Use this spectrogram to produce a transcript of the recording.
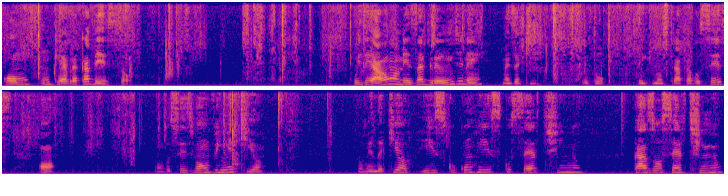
como um quebra-cabeça, ó. O ideal é uma mesa grande, né? Mas aqui eu tô, tenho que mostrar pra vocês, ó. Então, vocês vão vir aqui, ó. Estão vendo aqui, ó? Risco com risco, certinho. Casou certinho.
